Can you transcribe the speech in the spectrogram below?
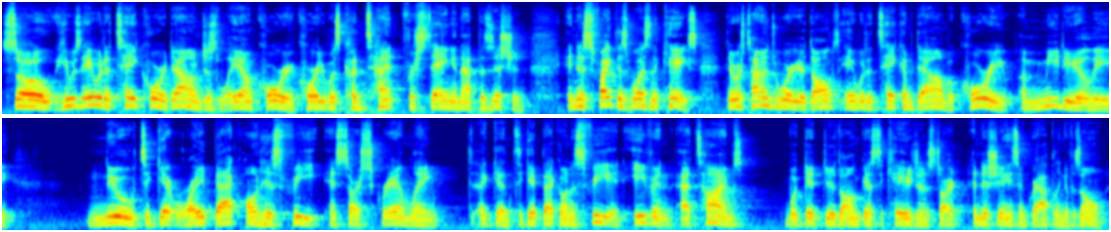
So he was able to take Corey down just lay on Corey, and Corey was content for staying in that position. In this fight, this wasn't the case. There was times where Yadong was able to take him down, but Corey immediately knew to get right back on his feet and start scrambling again to get back on his feet, and even at times would get Yadong against the cage and start initiating some grappling of his own.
